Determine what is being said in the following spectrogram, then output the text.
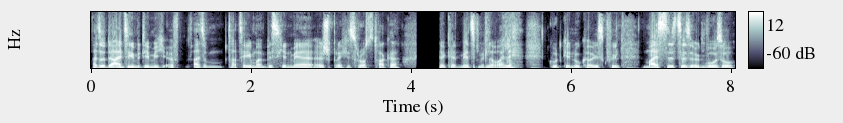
Also der einzige, mit dem ich öfter, also tatsächlich mal ein bisschen mehr äh, spreche, ist Ross Tucker. Der kennt mir jetzt mittlerweile gut genug, habe ich das Gefühl. Meistens ist das irgendwo so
